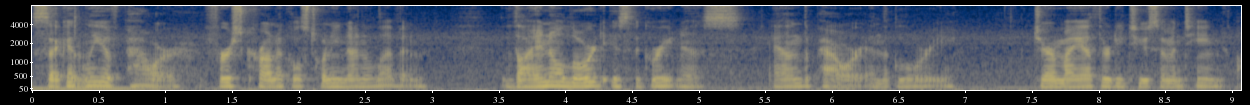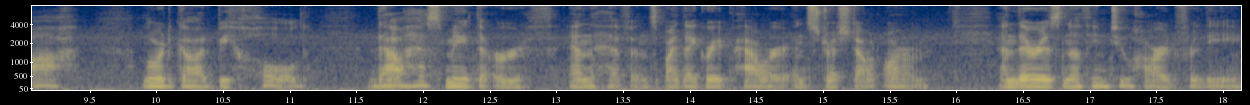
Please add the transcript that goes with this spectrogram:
Secondly of power, 1 Chronicles 29:11 Thine, O Lord, is the greatness and the power and the glory. Jeremiah 32:17 Ah, Lord God, behold, thou hast made the earth and the heavens by thy great power and stretched out arm, and there is nothing too hard for thee.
